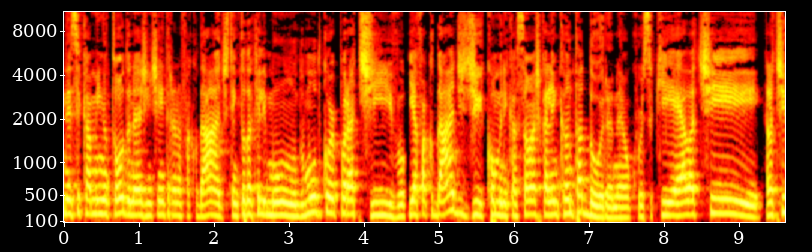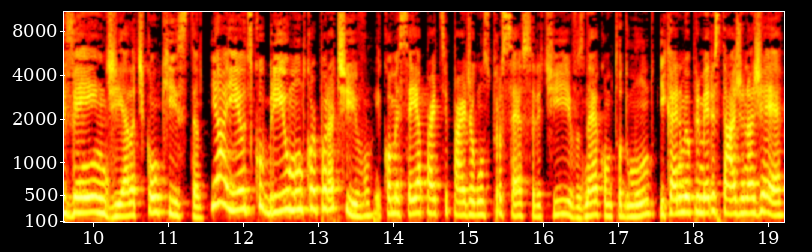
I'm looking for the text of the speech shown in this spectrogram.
nesse caminho todo, né, a gente entra na faculdade, tem todo aquele mundo, mundo corporativo, e a faculdade de comunicação, acho que ela é encantadora, né, o curso que ela te, ela te vende, ela te conquista. E aí eu descobri o mundo corporativo e comecei a participar de alguns processos seletivos, né, como todo mundo, e caí no meu primeiro estágio na GE,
